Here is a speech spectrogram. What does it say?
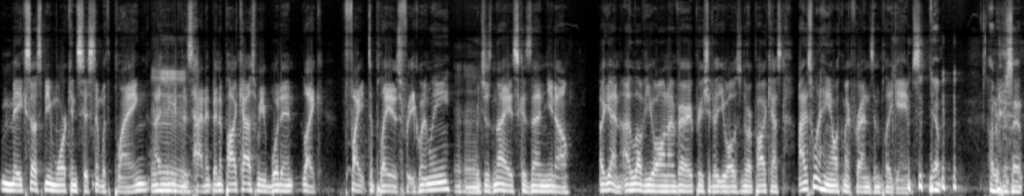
makes us be more consistent with playing. I think if mm. this hadn't been a podcast, we wouldn't like fight to play as frequently, mm-hmm. which is nice because then, you know, again, I love you all and I'm very appreciative that you all listen to our podcast. I just want to hang out with my friends and play games. Yep, hundred percent.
